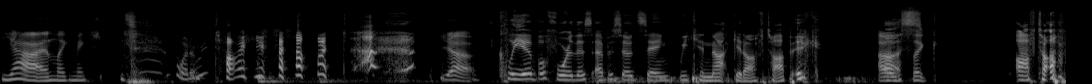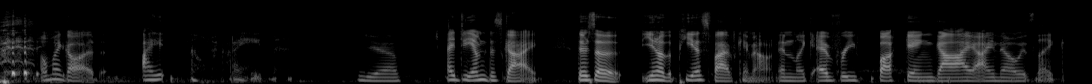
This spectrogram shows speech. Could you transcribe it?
Yeah, and like make sure. what are we talking about? yeah. Clea before this episode saying we cannot get off topic. I was Us. like, Off topic. oh my god, I. Oh my god, I hate men. yeah. I DM'd this guy. There's a, you know, the PS5 came out, and like every fucking guy I know is like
